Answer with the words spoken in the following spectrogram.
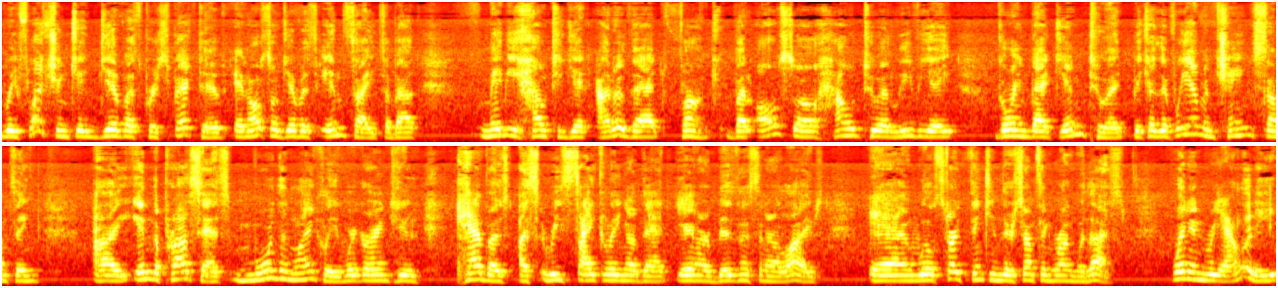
reflection can give us perspective and also give us insights about maybe how to get out of that funk, but also how to alleviate going back into it. Because if we haven't changed something uh, in the process, more than likely we're going to have a, a recycling of that in our business and our lives, and we'll start thinking there's something wrong with us. When in reality,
